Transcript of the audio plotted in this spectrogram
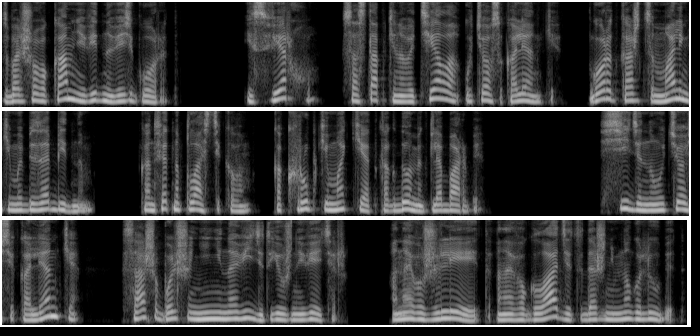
С большого камня видно весь город. И сверху, со Стапкиного тела, утеса коленки, город кажется маленьким и безобидным, конфетно-пластиковым, как хрупкий макет, как домик для Барби. Сидя на утесе коленки, Саша больше не ненавидит южный ветер. Она его жалеет, она его гладит и даже немного любит.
